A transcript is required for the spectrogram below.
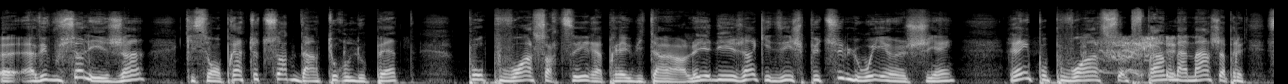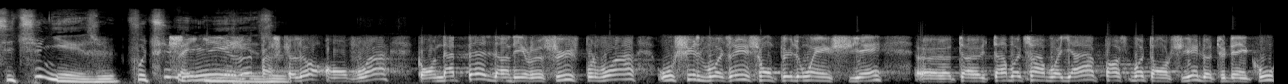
Avez-vous ça, les gens qui sont prêts à toutes sortes d'entourloupettes pour pouvoir sortir après 8 heures. Là, il y a des gens qui disent, je peux-tu louer un chien? Rien que pour pouvoir prendre ma marche après. C'est-tu niaiseux? Faut-tu être niaiseux? Parce que là, on voit qu'on appelle dans des refuges pour voir où chez le voisin si on peut louer un chien. Euh, T'en vas-tu en voyage? Passe-moi ton chien, là, tout d'un coup.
